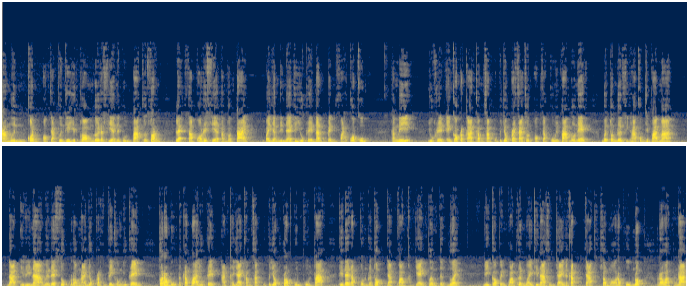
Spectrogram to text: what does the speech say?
50,000 คนออกจากพื้นที่ยึดครองโดยรัสเซียในภูมิภาคเคอร์ซอน และซาปอริเซียทางตอนใต้ ไปยังดินแดนที่ยูเครนนั้นเป็นฝ่ายควบคุม ทั้งนี้ ยูเครนเองก็ประกาศคำสั่งอพยพประชาชนออกจากภูมิภาคโดเนตเมื่อต้นเดือนสิงหาคมที่ผ่านมา ด้านอิรินาเวเรสซุกรองนายกรัฐมนตรีของยูเครน ก็ระบุนะครับว่ายูเครนอาจขยายคำสั่งอพยพครอบคลุมภูมิภาคที่ได้รับผลกระทบจากความขัดแย้งเพิ่มเติมด้วย นี่ก็เป็นความเคลื่อนไหวที่น่าสนใจนะครับจากสมรภูมิรบ ระหว่างทางด้าน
